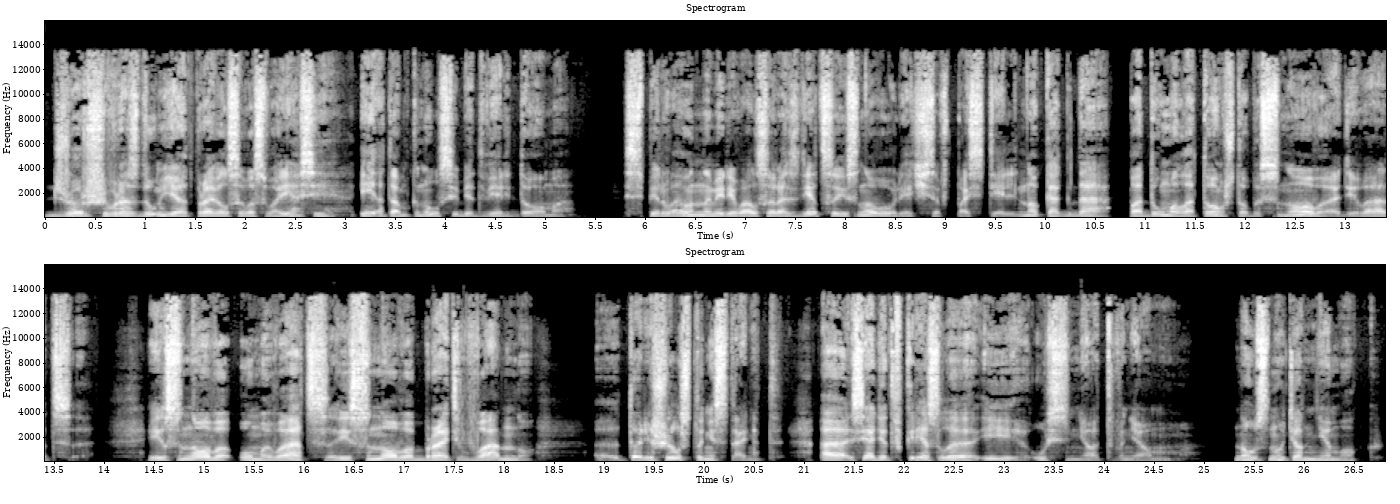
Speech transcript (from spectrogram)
Джордж в раздумье отправился во свояси и отомкнул себе дверь дома. Сперва он намеревался раздеться и снова улечься в постель, но когда подумал о том, чтобы снова одеваться и снова умываться и снова брать ванну, э, то решил, что не станет, а сядет в кресло и уснет в нем. Но уснуть он не мог.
